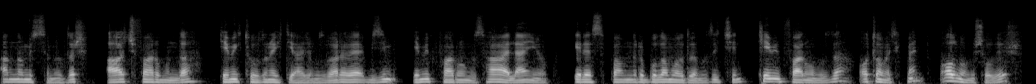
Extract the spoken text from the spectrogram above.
Anlamışsınızdır. Ağaç farmında kemik tozuna ihtiyacımız var ve bizim kemik farmımız halen yok. Gele spamları bulamadığımız için kemik farmımızda otomatikmen olmamış oluyor.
